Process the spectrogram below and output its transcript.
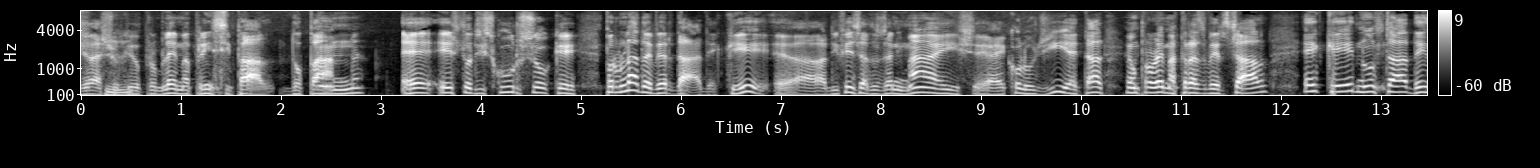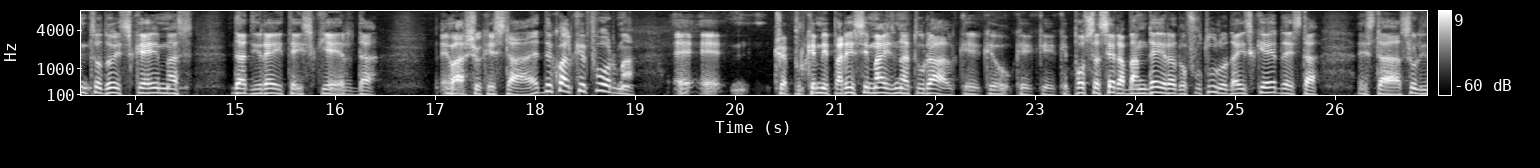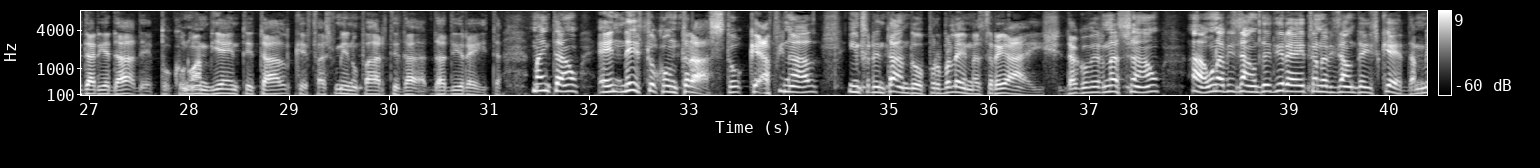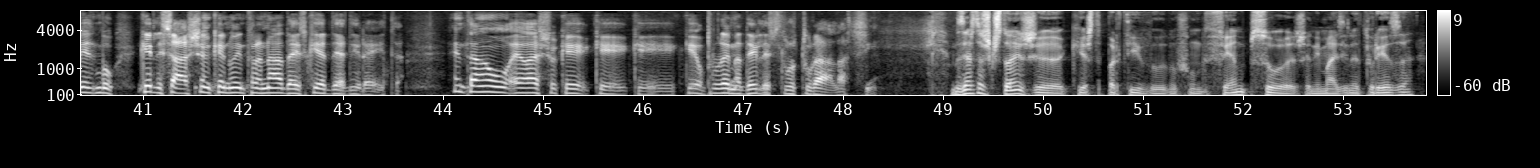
Eu acho Mm. che il problema principale do PAN è questo discorso che, per un lato, è verdade che eh, a difesa dos animais, eh, a ecologia e tal, è un problema trasversale e che non sta dentro due schemas da direita e esquerda. Eu acho que está. De qualquer forma, é, é, cioè, porque me parece mais natural que, que, que, que, possa ser a bandeira do futuro da esquerda esta, esta solidariedade com o ambiente tal que faz meno parte da, da direita. Ma então é neste contrasto que, afinal, enfrentando problemas reais da governação, há uma visão da direita e uma visão da esquerda, mesmo que eles acham que não entra nada à esquerda e à direita. Então, eu acho que, que, que, que o problema dele é estrutural, assim. Mas estas questões eh, que este partido, no fundo, defende, pessoas, animais e natureza,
